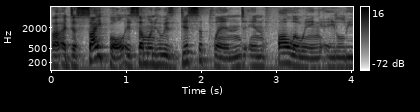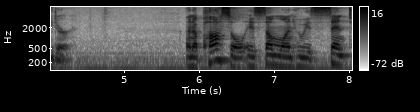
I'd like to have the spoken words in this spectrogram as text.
Uh, a disciple is someone who is disciplined in following a leader. An apostle is someone who is sent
